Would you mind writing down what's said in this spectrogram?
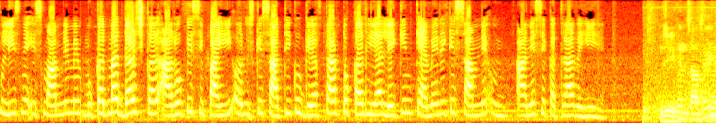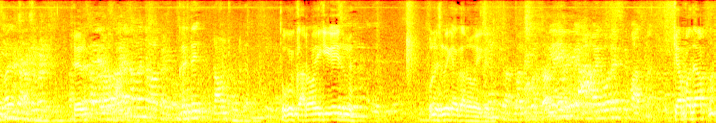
पुलिस ने इस मामले में मुकदमा दर्ज कर आरोपी सिपाही और उसके साथी को गिरफ़्तार तो कर लिया लेकिन कैमरे के सामने आने से कतरा रही है। जी। इंसाफ फिर? गिरते राउंड छूट गया था। तो कोई कार्रवाई की गई इसमें? पुलिस ने क्या कार्रवाई करी? क्या पद है आपका?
